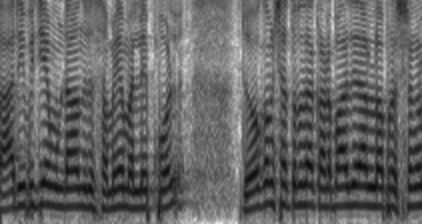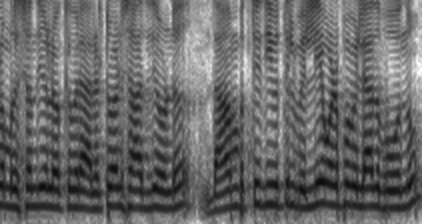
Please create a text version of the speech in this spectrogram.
കാര്യവിജയം ഉണ്ടാകുന്നൊരു സമയമല്ല ഇപ്പോൾ. രോഗം ശത്രുത കടബാധ്യതയുള്ള പ്രശ്നങ്ങളും പ്രതിസന്ധികളും ഒക്കെ ഇവരെ അലട്ടുവാൻ സാധ്യതയുണ്ട്. ദാമ്പത്യ ജീവിതത്തിൽ വലിയ കുഴപ്പമില്ലാതെ പോകുന്നു.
